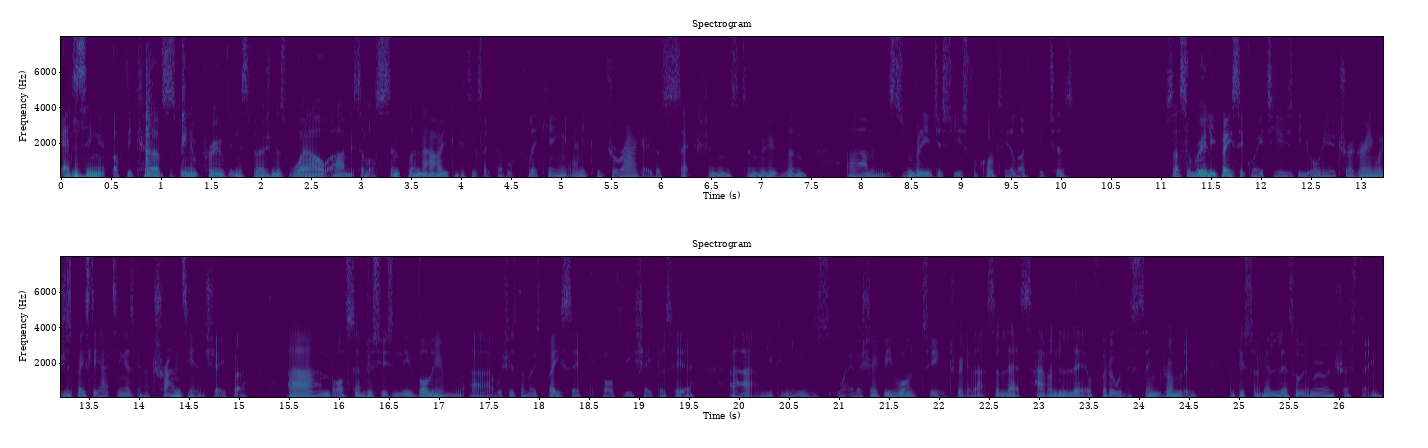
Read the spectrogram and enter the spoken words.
Editing of the curves has been improved in this version as well. Um, it's a lot simpler now. You can do things like double clicking and you can drag over sections to move them. Um, there's some really just useful quality of life features. So that's a really basic way to use the audio triggering, which is basically acting as kind of transient shaper. Um, but obviously I'm just using the volume, uh, which is the most basic of the shapers here. Uh, and you can use whatever shaper you want to trigger that. So let's have a little fiddle with the same drum loop and do something a little bit more interesting.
